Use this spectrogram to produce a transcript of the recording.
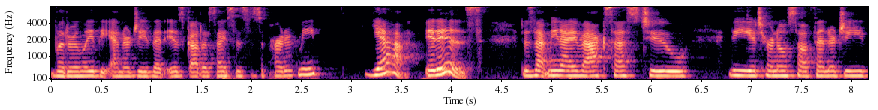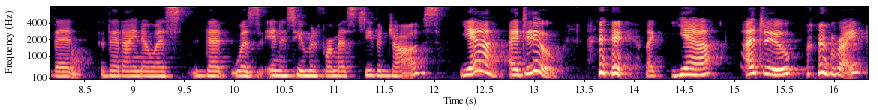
literally the energy that is goddess isis is a part of me? Yeah, it is. Does that mean I have access to the eternal self energy that that I know as that was in his human form as Steven Jobs? Yeah, I do. like, yeah, I do. right?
